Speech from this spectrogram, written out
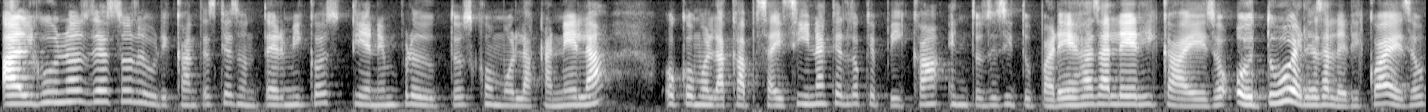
Algunos de estos lubricantes que son térmicos tienen productos como la canela o como la capsaicina, que es lo que pica, entonces si tu pareja es alérgica a eso o tú eres alérgico a eso,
